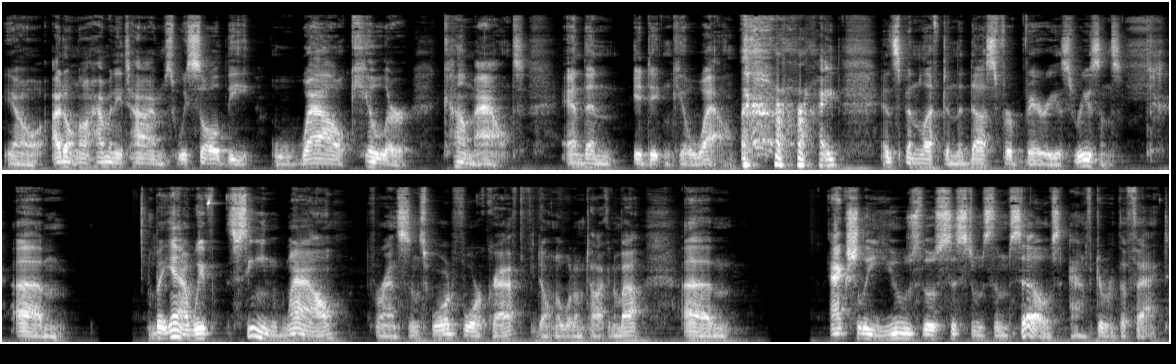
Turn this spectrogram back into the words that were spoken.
You know, I don't know how many times we saw the WoW killer come out and then it didn't kill WoW, right? It's been left in the dust for various reasons. Um, but yeah, we've seen WoW, for instance, World of Warcraft, if you don't know what I'm talking about, um, actually use those systems themselves after the fact.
